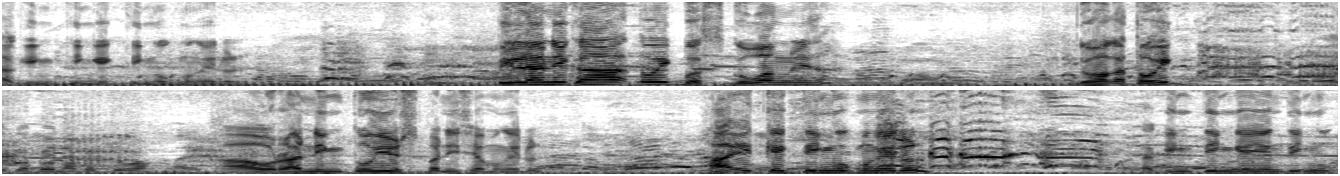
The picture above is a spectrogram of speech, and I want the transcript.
Taging tinggig tingog mga idol. Pila ni ka tuig boss? Guwang ni sa? Duha ka tuig? Oy, gabi na ba Ah, running 2 years pa ni siya mga idol. Hait kay tingog mga idol. Taging tinggay yung tingog.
